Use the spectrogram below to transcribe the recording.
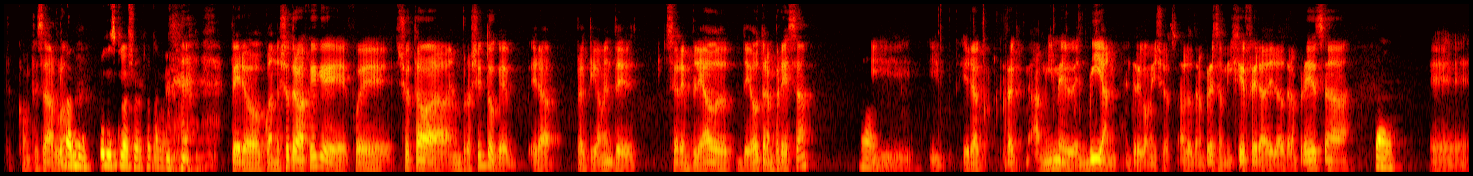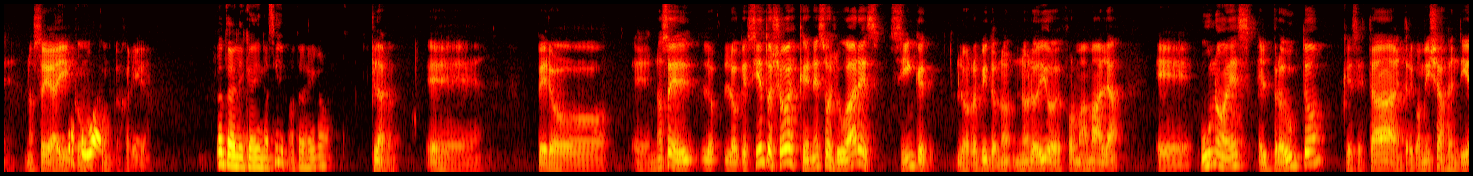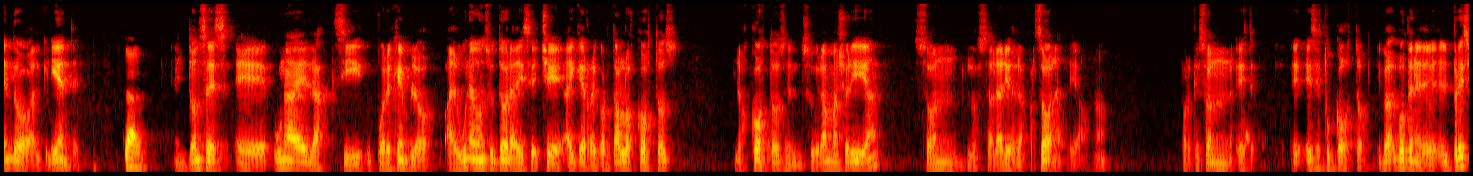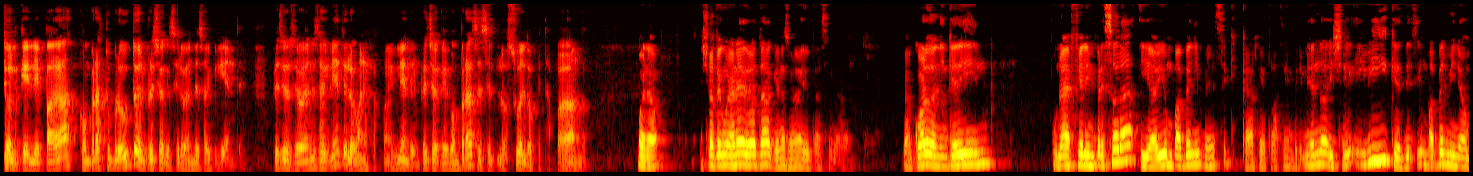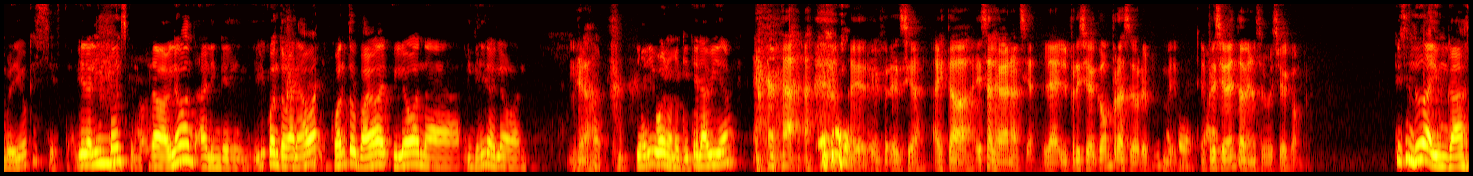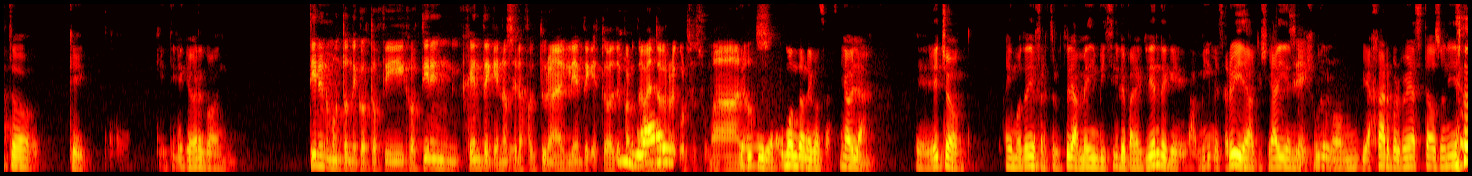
Yo confesarlo. también, full disclosure, yo también. Pero cuando yo trabajé, que fue, yo estaba en un proyecto que era prácticamente ser empleado de, otra empresa y, y era, a mí me vendían, entre comillas, a la otra empresa. Mi jefe era de la otra empresa. eh, no sé ahí cómo, cómo encajaría. Yo entré en LinkedIn así, atrás de Globo. Claro. eh, pero, eh, no sé, lo, lo que siento yo es que en esos lugares, sin que, lo repito, no, no lo digo de forma mala, eh, uno es el producto que se está, entre comillas, vendiendo al cliente. Claro, Entonces, eh, una de las, si por ejemplo alguna consultora dice, che, hay que recortar los costos, los costos en su gran mayoría son los salarios de las personas, digamos, ¿no? Porque son, este- ese es tu costo. Vos tenés el precio al que le pagás, compras tu producto y el precio al que se lo vendes al cliente. El precio que se lo vendes al cliente lo manejas con el cliente. El precio que compras es el- los sueldos que estás pagando. Bueno, yo tengo una anécdota, que no es una anécdota, es una... Me acuerdo en LinkedIn, una vez fui a la impresora y había un papel, no sé qué carajo estabas imprimiendo, y, llegué- y vi que decía un papel mi nombre. Y digo, ¿qué es esto? Y era el invoice que me mandaba Globant a LinkedIn. Y vi cuánto ganaba y cuánto pagaba Globant a LinkedIn a Globant. Y ahí, bueno, me quité la vida. Hay. Ahí está, esa es la ganancia. La- el precio de compra sobre el, el precio de venta menos el precio de compra. Que sin duda hay un gasto que, que tiene que ver con... Tienen un montón de costos fijos, tienen gente que no se la facturan al cliente, que es todo el departamento de recursos humanos. un montón de cosas, ni hablar. Mm. Eh, de hecho, hay un montón de infraestructura medio invisible para el cliente que a mí me servía, que llegue alguien me Sí, ayude con viajar por primera vez a Estados Unidos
